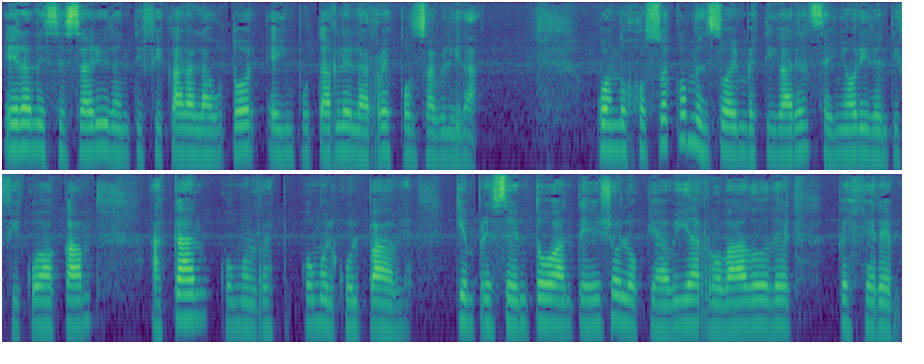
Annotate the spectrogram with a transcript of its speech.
Era necesario identificar al autor e imputarle la responsabilidad. Cuando Josué comenzó a investigar, el Señor identificó a Cam Can como el, culpable, quien presentó ante ellos lo que había robado del Quejerem.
